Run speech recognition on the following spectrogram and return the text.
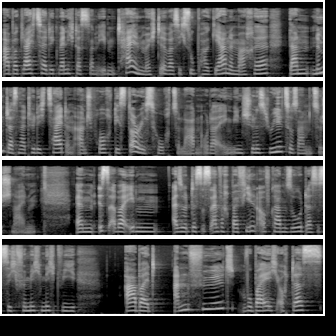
Aber gleichzeitig, wenn ich das dann eben teilen möchte, was ich super gerne mache, dann nimmt das natürlich Zeit in Anspruch, die Stories hochzuladen oder irgendwie ein schönes Reel zusammenzuschneiden. Ähm, ist aber eben, also das ist einfach bei vielen Aufgaben so, dass es sich für mich nicht wie Arbeit anfühlt, wobei ich auch das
